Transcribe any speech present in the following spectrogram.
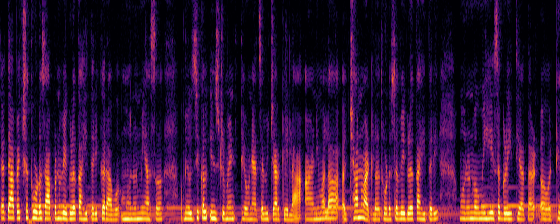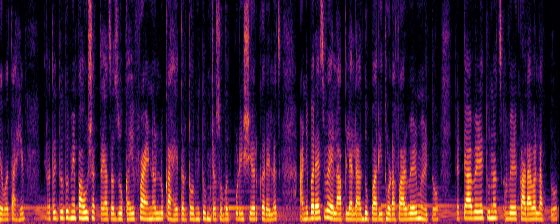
तर त्यापेक्षा थोडंसं आपण वेगळं काहीतरी करावं. म्हणून मी असं म्युझिकल इन्स्ट्रुमेंट ठेवण्याचा विचार केला आणि मला छान वाटलं थोडंसं वेगळं काहीतरी. म्हणून मग मी हे सगळं इथे आता ठेवत आहे. तर आता तिथं तुम्ही पाहू शकता याचा जो काही फायनल लुक आहे तर तो मी तुमच्यासोबत पुढे शेअर करेलच. आणि बऱ्याच वेळेला आपल्याला दुपारी थोडाफार वेळ मिळतो तर त्या वेळेतूनच वेळ काढावा लागतो.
